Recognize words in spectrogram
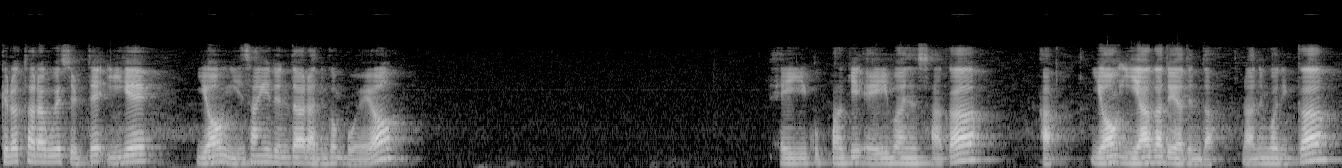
그렇다라고 했을 때 이게 0 이상이 된다라는 건 뭐예요? a 곱하기 a-4가 아, 0 이하가 돼야 된다 라는 거니까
